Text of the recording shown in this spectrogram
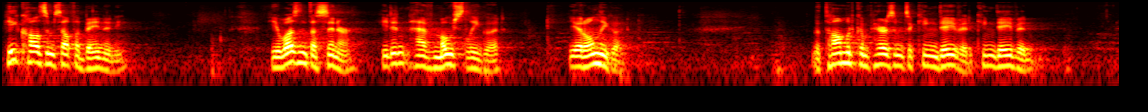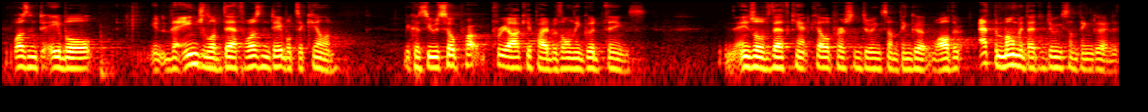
He calls himself a Beinoni. He wasn't a sinner. He didn't have mostly good. He had only good. The Talmud compares him to King David. King David wasn't able, you know, the angel of death wasn't able to kill him because he was so preoccupied with only good things. The angel of death can't kill a person doing something good. While at the moment that they're doing something good,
